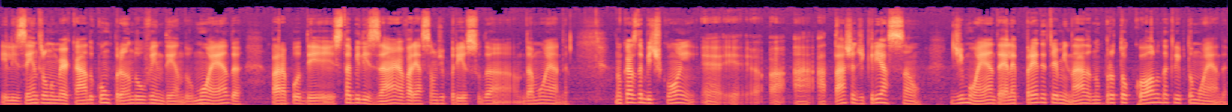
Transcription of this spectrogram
eles entram no mercado comprando ou vendendo moeda para poder estabilizar a variação de preço da, da moeda. No caso da Bitcoin, é, é, a, a, a, taxa de criação de moeda ela é pré-determinada no protocolo da criptomoeda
